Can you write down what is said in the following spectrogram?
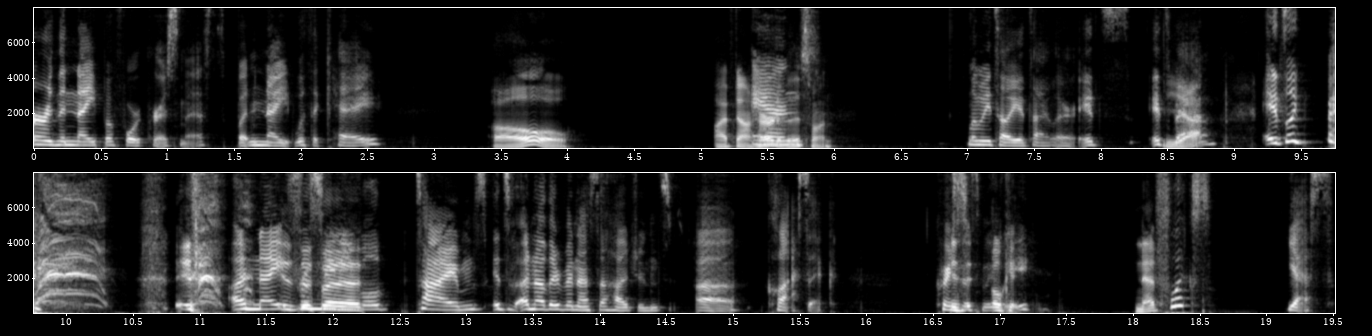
or the night before Christmas, but night with a K. Oh. I've not heard of this one. Let me tell you, Tyler, it's it's Yeah? bad. It's like Is- a night from this a- medieval times. It's another Vanessa Hudgens uh classic Christmas it- movie. okay. Netflix? Yes,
